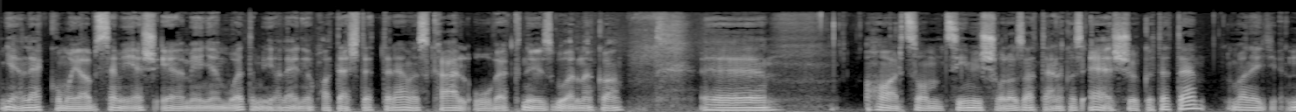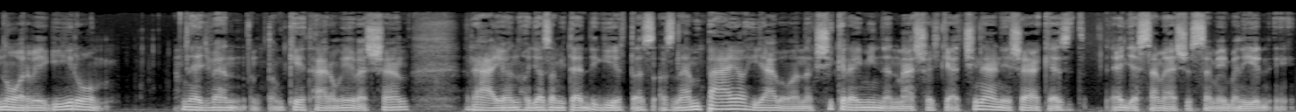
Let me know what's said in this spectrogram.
ilyen legkomolyabb személyes élményem volt, ami a legnagyobb hatást tette rám, az Karl Ove Knőzgornak a Harcom című sorozatának az első kötete. Van egy norvég író, 40, nem tudom, két-három évesen rájön, hogy az, amit eddig írt, az, az nem pálya, hiába vannak sikerei, minden máshogy kell csinálni, és elkezd egyes szem első szemében írni,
